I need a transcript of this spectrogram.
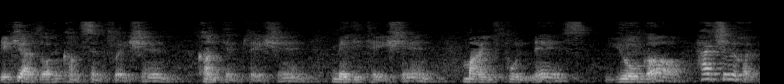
یکی از راه concentration contemplation meditation mindfulness یوگا هر چی می‌خواد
